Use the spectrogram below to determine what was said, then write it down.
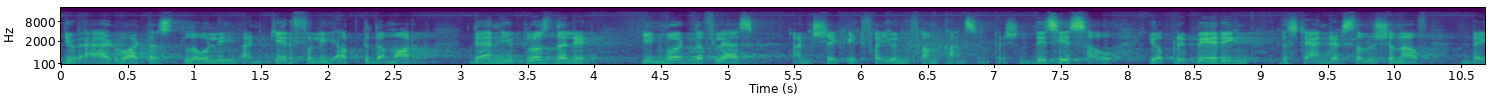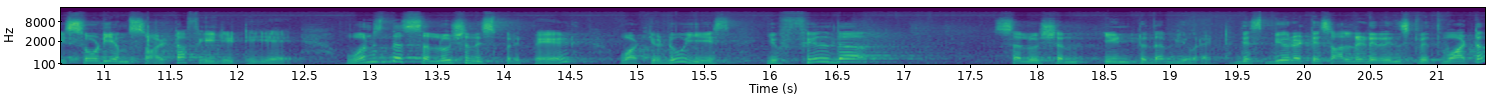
you add water slowly and carefully up to the mark. Then you close the lid, invert the flask and shake it for uniform concentration. This is how you are preparing the standard solution of disodium salt of EDTA. Once the solution is prepared, what you do is you fill the solution into the burette. This burette is already rinsed with water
